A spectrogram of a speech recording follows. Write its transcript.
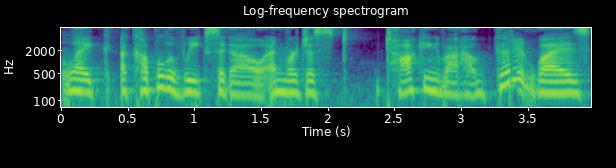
like a couple of weeks ago, and we're just talking about how good it was.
